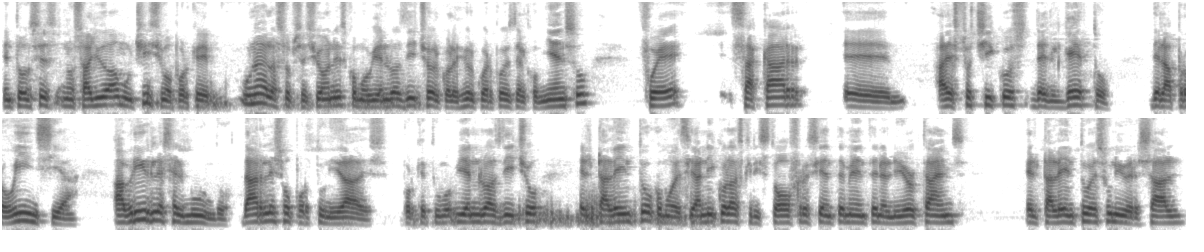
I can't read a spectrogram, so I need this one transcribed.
Entonces nos ha ayudado muchísimo porque una de las obsesiones, como bien lo has dicho, del Colegio del Cuerpo desde el comienzo fue sacar eh, a estos chicos del gueto, de la provincia, abrirles el mundo, darles oportunidades, porque tú bien lo has dicho, el talento, como decía Nicolás Christophe recientemente en el New York Times, el talento es universal,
